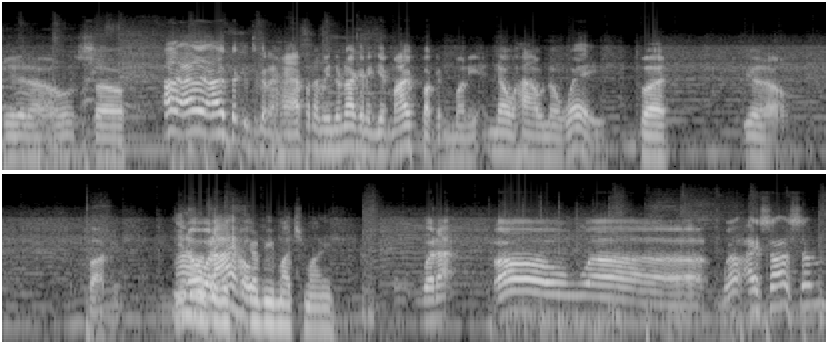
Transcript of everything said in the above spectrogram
you know, so I, I, I think it's going to happen. I mean, they're not going to get my fucking money, no how, no way. But you know, fuck it. You I know what I it's hope? Gonna be much money. What I oh uh, well, I saw some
